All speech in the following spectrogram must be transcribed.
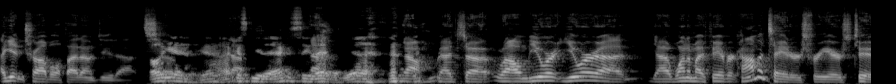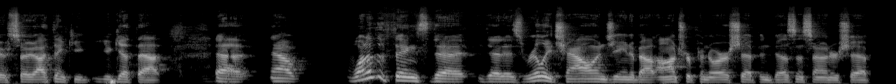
I get in trouble if I don't do that. So, oh yeah, yeah, I yeah. can see that. I can see that. Yeah. no, that's uh, well, you were you were uh, uh, one of my favorite commentators for years too. So I think you you get that. Uh, now, one of the things that that is really challenging about entrepreneurship and business ownership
